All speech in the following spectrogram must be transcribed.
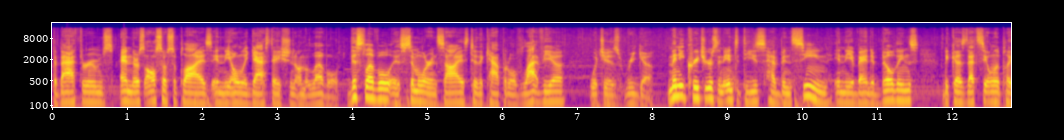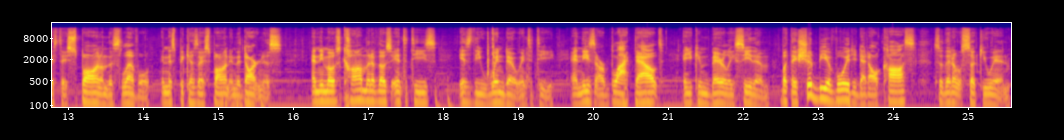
the bathrooms, and there's also supplies in the only gas station on the level. This level is similar in size to the capital of Latvia, which is Riga. Many creatures and entities have been seen in the abandoned buildings because that's the only place they spawn on this level, and it's because they spawn in the darkness and the most common of those entities is the window entity, and these are blacked out and you can barely see them, but they should be avoided at all costs so they don't suck you in.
